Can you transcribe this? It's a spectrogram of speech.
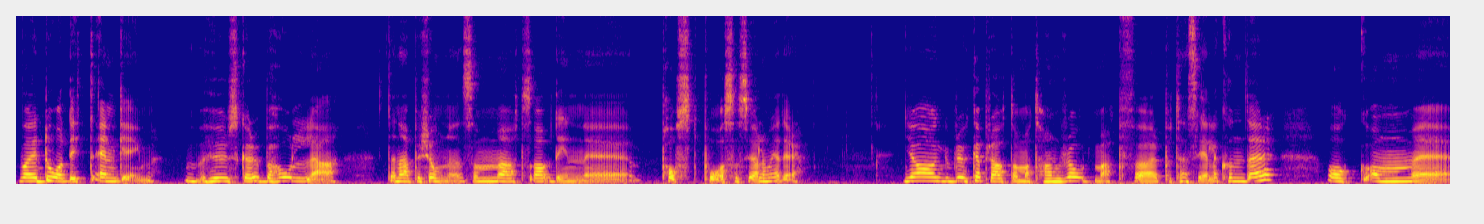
vad är då ditt endgame? Hur ska du behålla den här personen som möts av din eh, post på sociala medier? Jag brukar prata om att ha en roadmap för potentiella kunder och om eh,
